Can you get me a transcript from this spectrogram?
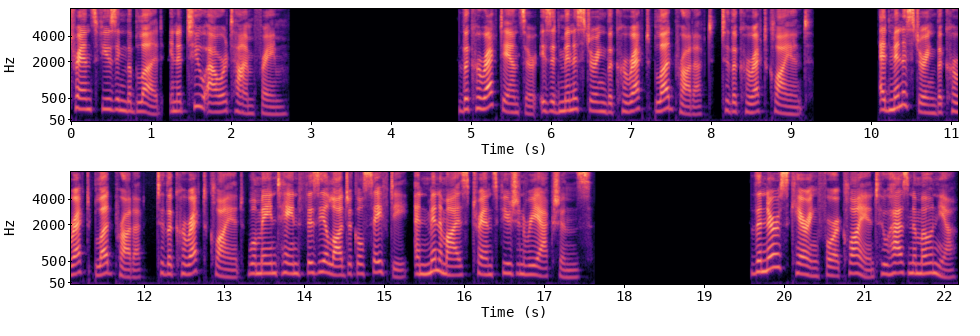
transfusing the blood in a two hour time frame. The correct answer is administering the correct blood product to the correct client. Administering the correct blood product to the correct client will maintain physiological safety and minimize transfusion reactions. The nurse caring for a client who has pneumonia,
